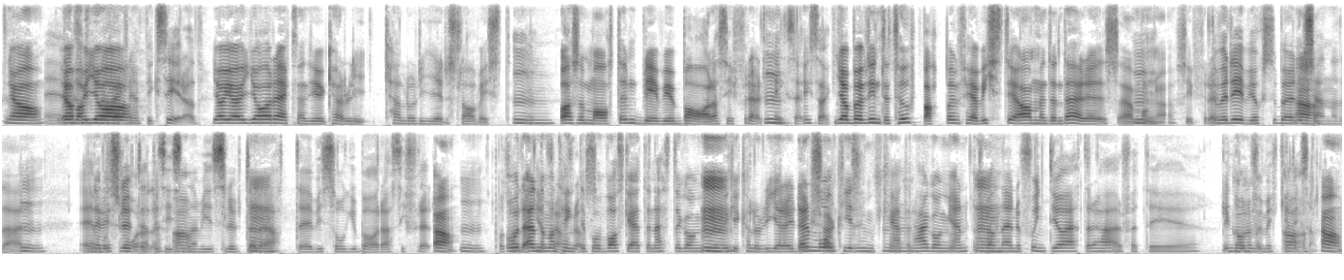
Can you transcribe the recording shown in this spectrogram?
ja, Eh, ja Jag för var jag, verkligen fixerad. ja, jag, jag räknade ju kalori, kalorier slaviskt. Mm. Mm. Och alltså maten blev ju bara siffror. Mm, Exakt. exakt. Jag behövde inte ta upp appen för jag visste ja men den där är så här Mm. många siffror. Det var det vi också började Ja. känna där Mm. Eh, När det spårade. precis Ja. innan vi slutade Mm. att eh, vi såg ju bara siffror. Ja. Mm. På Och det enda man tänkte oss. på, vad ska jag äta nästa gång? Mm. Hur mycket kalorier är i den Exakt. måltiden? Hur mycket kan jag äta Mm. den här gången? Så bara, Mm. nej nu får inte jag äta det här för att det Det innehåller för mycket ja. liksom. Ja.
